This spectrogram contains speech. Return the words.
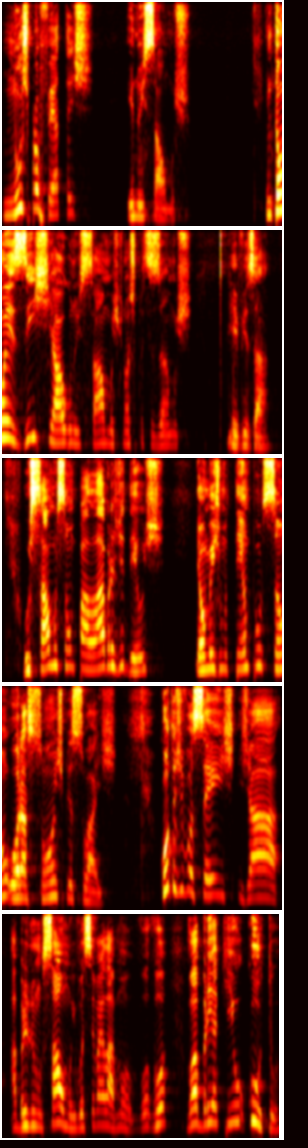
nos profetas e nos salmos. Então existe algo nos salmos que nós precisamos revisar. Os salmos são palavras de Deus e ao mesmo tempo são orações pessoais. Quantos de vocês já abriram um salmo e você vai lá, vou, vou, vou abrir aqui o culto.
